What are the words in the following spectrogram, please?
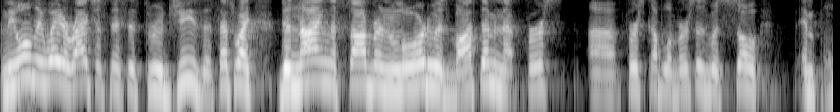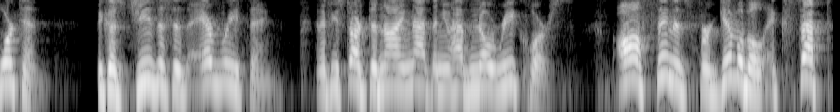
And the only way to righteousness is through Jesus. That's why denying the sovereign Lord who has bought them in that first, uh, first couple of verses was so important because Jesus is everything. And if you start denying that, then you have no recourse. All sin is forgivable except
